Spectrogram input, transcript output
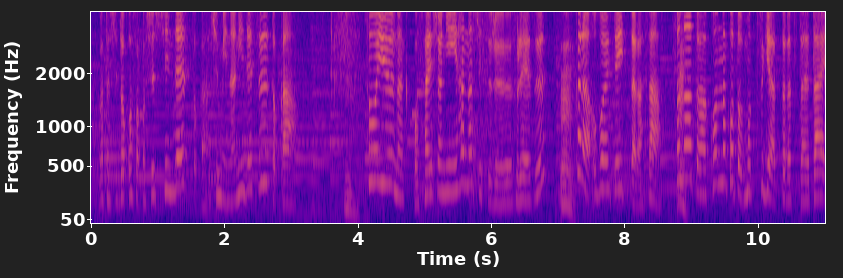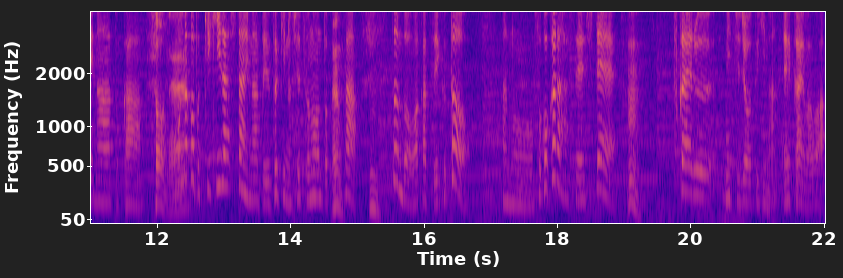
「私どこそこ出身です」とか「趣味何です」とかそういうなんかこう最初に話するフレーズから覚えていったらさその後はこんなこともう次あったら伝えたいなとか、こんなこと聞き出したいなっていう時の質問とかがさ、うん。どんどん分かっていくとあのそこから派生してうん。使える日常的な英会話は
